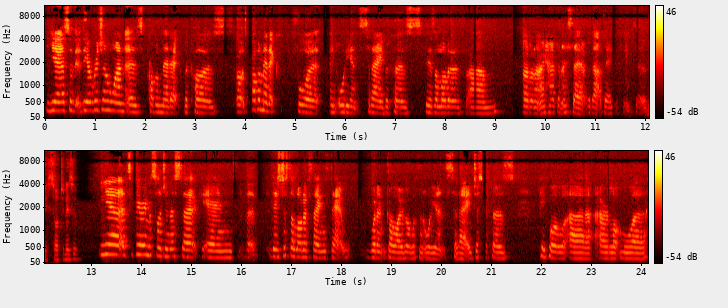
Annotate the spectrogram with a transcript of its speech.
Yeah, so the, the original one is problematic because, well, it's problematic for an audience today because there's a lot of, um, I don't know, how can I say it without being offensive? Misogynism. Yeah, it's very misogynistic and the, there's just a lot of things that wouldn't go over with an audience today just because people uh, are a lot more.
